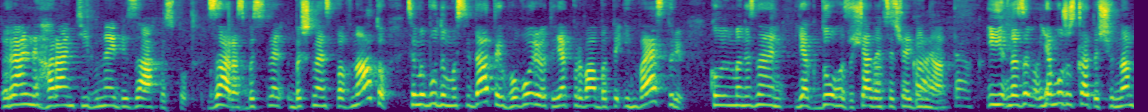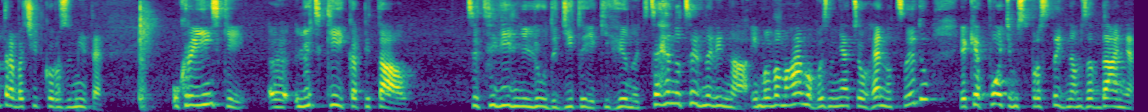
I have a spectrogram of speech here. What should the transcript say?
реальних гарантій в небі захисту зараз без, членства в НАТО, це ми будемо сідати і обговорювати, як привабити інвесторів, коли ми не знаємо, як довго затягнеться ця чекає, війна. Так. І я можу сказати, що нам треба чітко розуміти, український е, людський капітал це цивільні люди, діти, які гинуть. Це геноцидна війна. І ми вимагаємо визнання цього геноциду, яке потім спростить нам завдання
